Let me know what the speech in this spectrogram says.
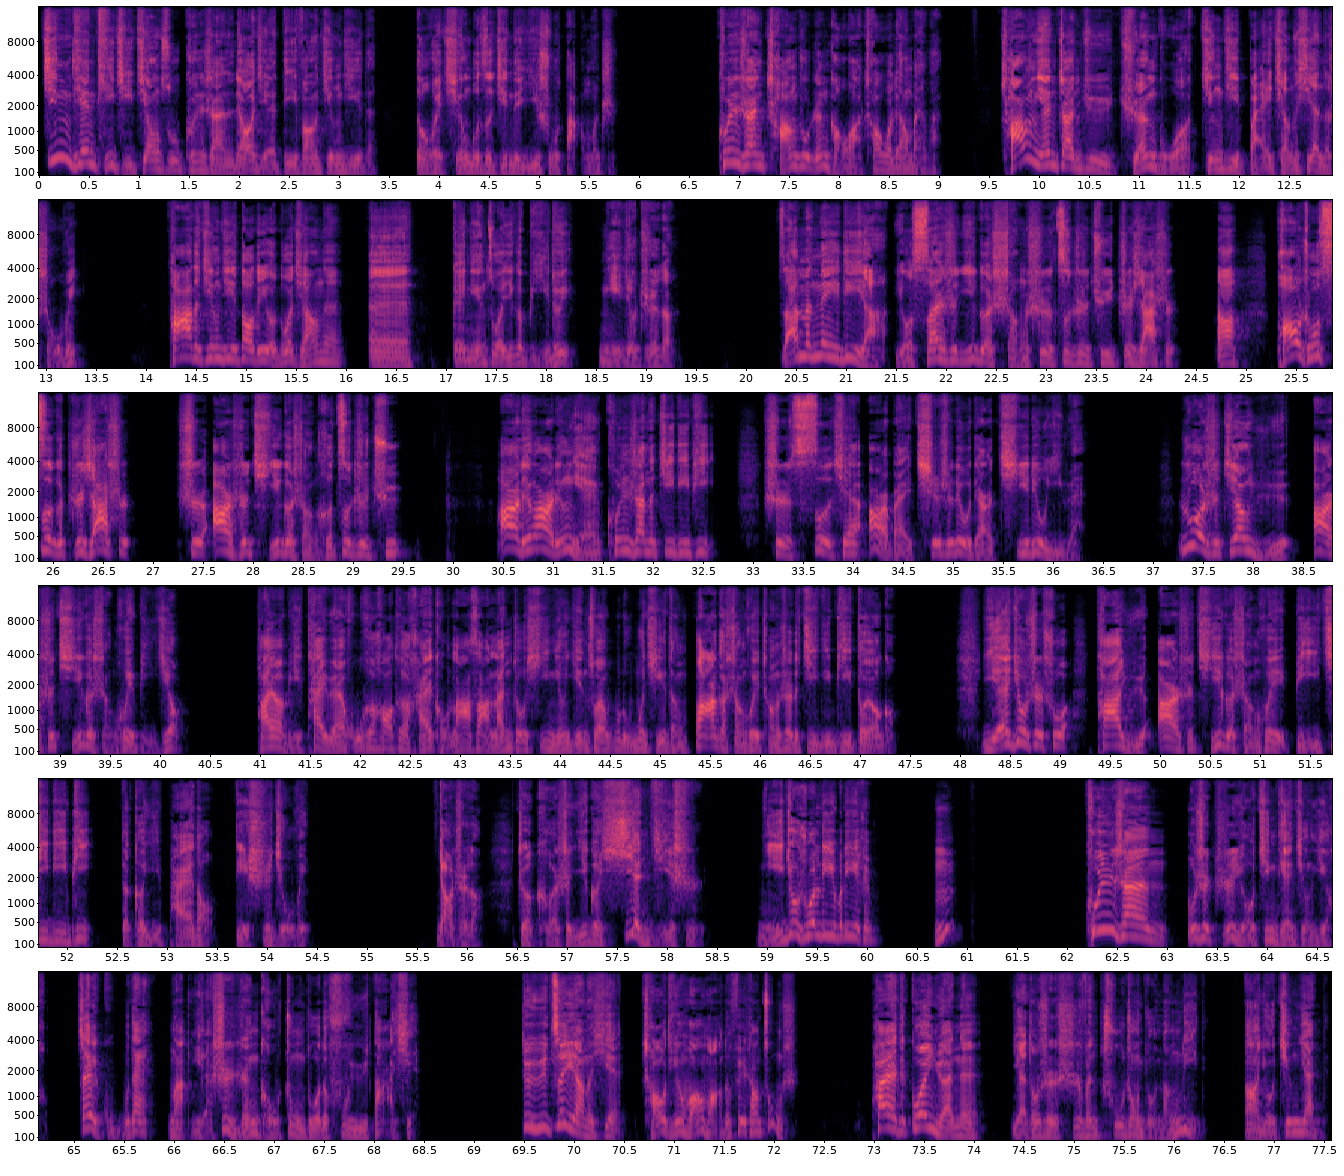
今天提起江苏昆山，了解地方经济的都会情不自禁的一竖大拇指。昆山常住人口啊，超过两百万，常年占据全国经济百强县的首位。他的经济到底有多强呢？呃，给您做一个比对，你就知道了。咱们内地呀，有三十一个省市自治区直辖市啊，刨除四个直辖市，是二十七个省和自治区。二零二零年，昆山的 GDP 是四千二百七十六点七六亿元。若是将与二十七个省会比较，它要比太原、呼和浩特、海口、拉萨、兰州、西宁、银川、乌鲁木齐等八个省会城市的 GDP 都要高，也就是说，它与二十七个省会比 GDP，它可以排到第十九位。要知道，这可是一个县级市，你就说厉不厉害吧？嗯，昆山不是只有今天经济好，在古代那也是人口众多的富裕大县。对于这样的县，朝廷往往都非常重视，派的官员呢也都是十分出众、有能力的啊，有经验的。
